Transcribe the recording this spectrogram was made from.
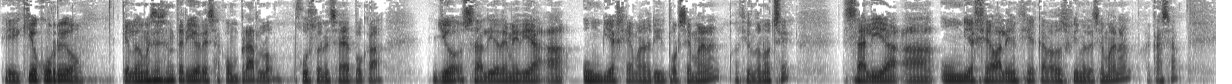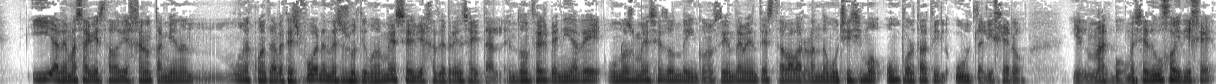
Eh, ¿Qué ocurrió? Que los meses anteriores a comprarlo, justo en esa época, yo salía de media a un viaje a Madrid por semana, haciendo noche, salía a un viaje a Valencia cada dos fines de semana a casa y además había estado viajando también unas cuantas veces fuera en esos últimos meses, viajes de prensa y tal. Entonces venía de unos meses donde inconscientemente estaba valorando muchísimo un portátil ultra ligero y el MacBook me sedujo y dije,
